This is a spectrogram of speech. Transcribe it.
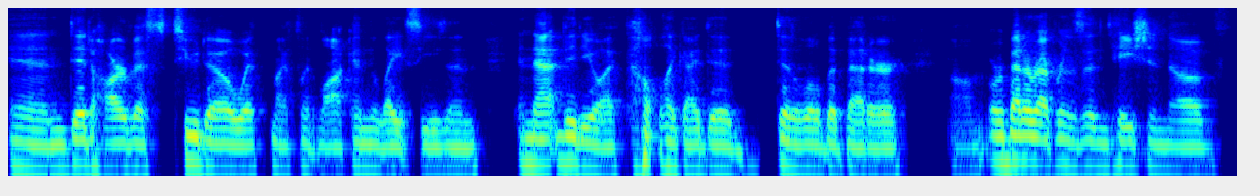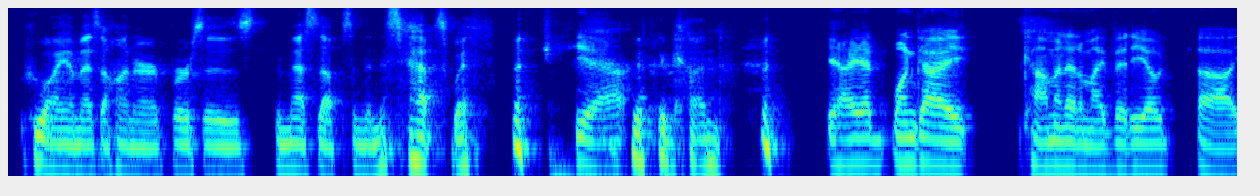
and did harvest two doe with my flintlock in the late season. In that video, I felt like I did did a little bit better, um, or better representation of who I am as a hunter versus the mess ups and the mishaps with yeah with the gun. yeah, I had one guy commented on my video. Uh,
